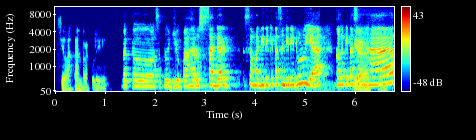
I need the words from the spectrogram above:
silahkan traveling. Betul, setuju Pak. Harus sadar sama diri kita sendiri dulu ya. Kalau kita yeah. sehat,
